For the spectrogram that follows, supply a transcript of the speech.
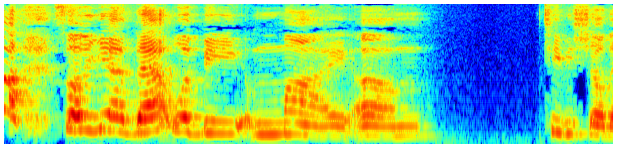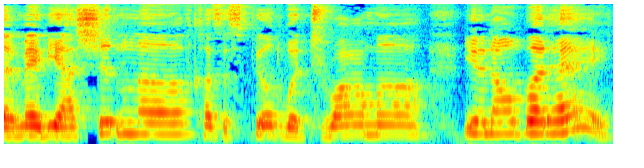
so, yeah, that would be my um, TV show that maybe I shouldn't love because it's filled with drama, you know. But hey,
